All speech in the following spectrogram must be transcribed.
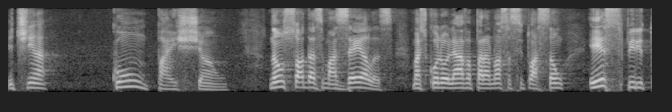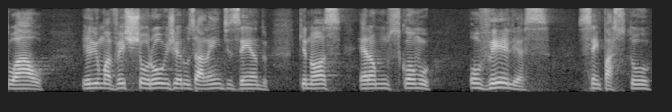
E tinha compaixão, não só das mazelas, mas quando olhava para a nossa situação espiritual. Ele uma vez chorou em Jerusalém dizendo que nós éramos como ovelhas sem pastor.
